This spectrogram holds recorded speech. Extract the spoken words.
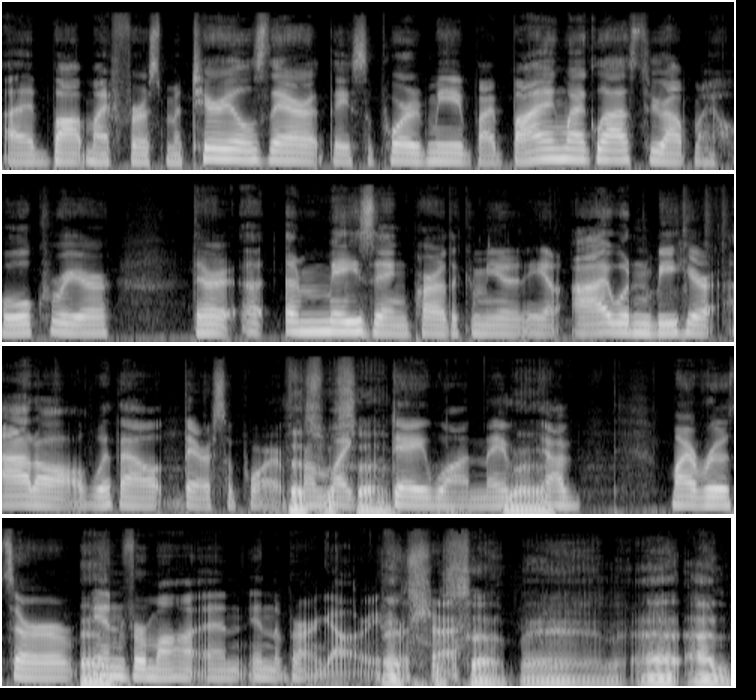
I bought my first materials there. They supported me by buying my glass throughout my whole career. They're an amazing part of the community, and I wouldn't be here at all without their support That's from like up. day one. They, Right. My roots are in Vermont and in the Burn Gallery for That's sure. what's up, man. I I,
